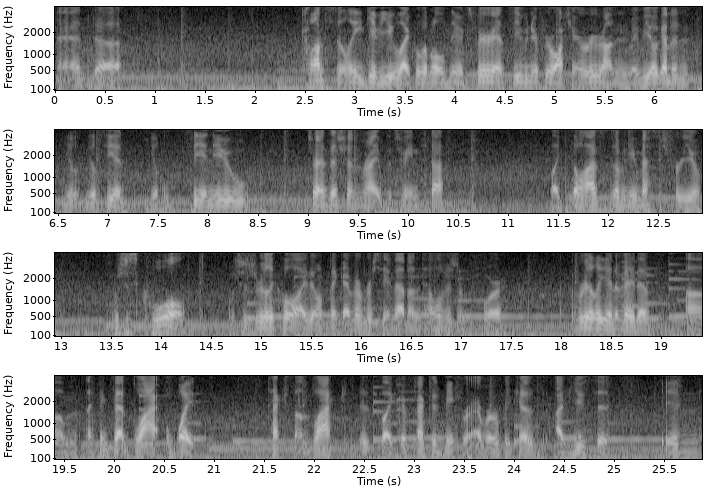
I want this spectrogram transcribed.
and uh, constantly give you like a little new experience. Even if you're watching a rerun, maybe you'll get a you'll, you'll see a you'll see a new transition right between stuff like they'll have some new message for you, which is cool, which is really cool. I don't think I've ever seen that on television before. Really innovative. Um, I think that black, white text on black is like affected me forever because I've used it in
